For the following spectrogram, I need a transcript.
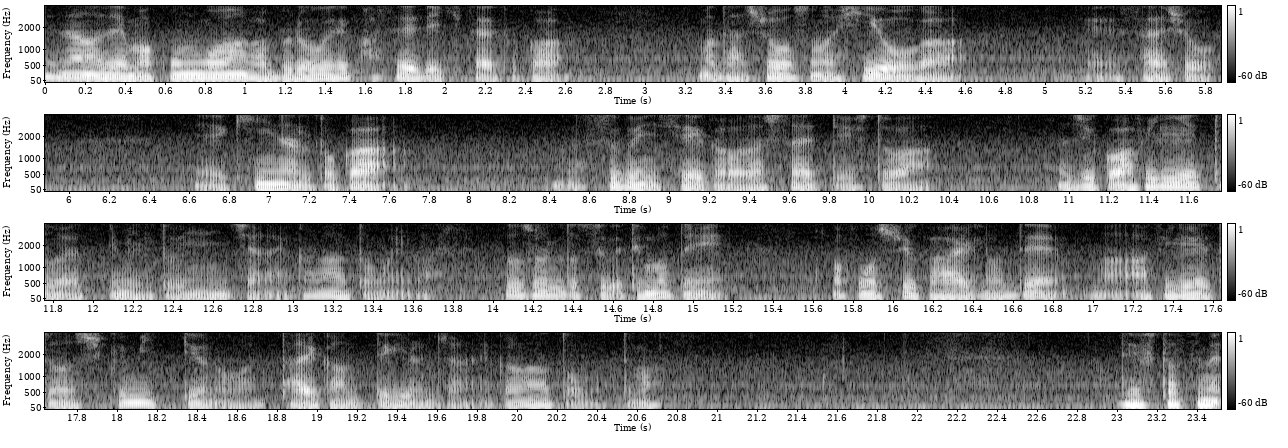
でなので、まあ、今後なんかブログで稼いでいきたいとか、まあ、多少その費用が、えー、最初、えー、気になるとかすぐに成果を出したいっていう人は自己アフィリエイトをやってみるといいんじゃないかなと思います。そうするとすぐ手元に報酬が入るので、まあ、アフィリエイトの仕組みっていうのが体感できるんじゃないかなと思ってます。で2つ目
